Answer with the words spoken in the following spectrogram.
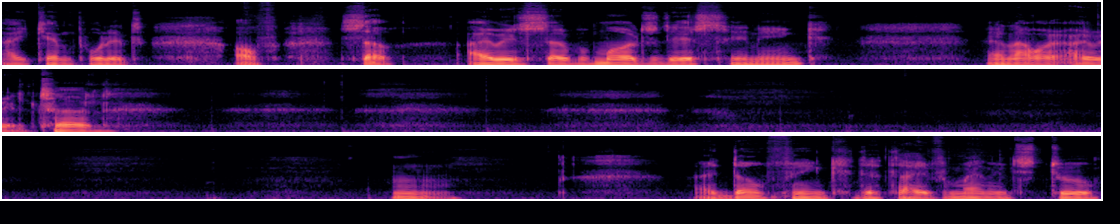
I can pull it off. So I will submerge this in ink and now I will turn hmm I don't think that I've managed to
